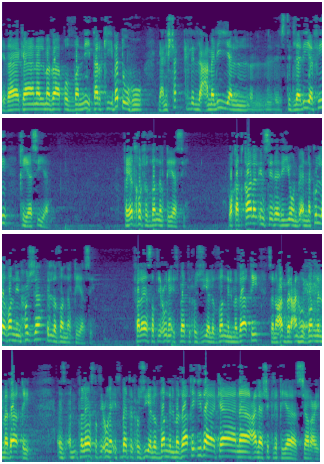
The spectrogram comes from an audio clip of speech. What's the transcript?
إذا كان المذاق الظني تركيبته يعني شكل العملية الاستدلالية فيه قياسية. فيدخل في الظن القياسي. وقد قال الانسداديون بأن كل ظن حجة إلا الظن القياسي. فلا يستطيعون إثبات الحجية للظن المذاقي. سنعبر عنه الظن المذاقي. فلا يستطيعون إثبات الحجية للظن المذاقي إذا كان على شكل قياس شرعي.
